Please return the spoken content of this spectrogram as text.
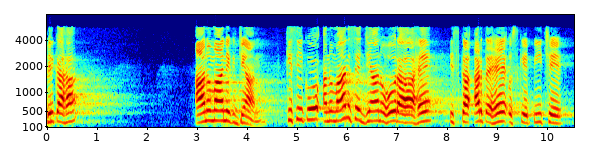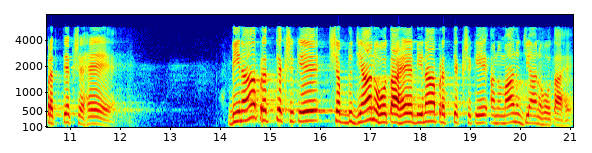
फिर कहा अनुमानिक ज्ञान। किसी को अनुमान से ज्ञान हो रहा है, इसका अर्थ है उसके पीछे प्रत्यक्ष है। बिना प्रत्यक्ष के शब्द ज्ञान होता है, बिना प्रत्यक्ष के अनुमान ज्ञान होता है।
